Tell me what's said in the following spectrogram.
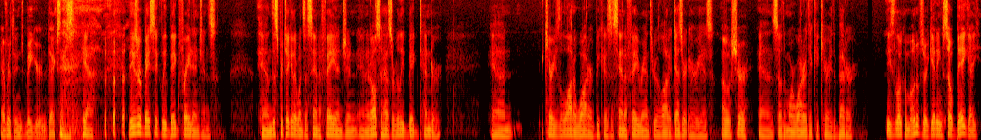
Everything's bigger in Texas. Yeah. These are basically big freight engines. And this particular one's a Santa Fe engine, and it also has a really big tender. And it carries a lot of water because the Santa Fe ran through a lot of desert areas. oh, sure. And so the more water they could carry, the better. These locomotives are getting so big, I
